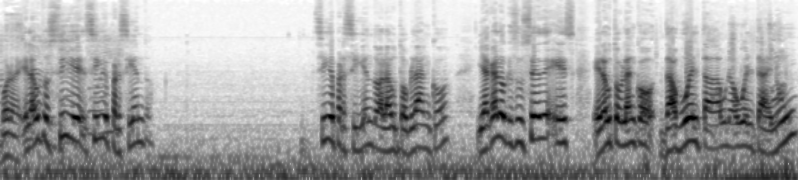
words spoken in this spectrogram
Bueno, el auto sigue, sigue persiguiendo. Sigue persiguiendo al auto blanco. Y acá lo que sucede es, el auto blanco da vuelta, da una vuelta en U.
